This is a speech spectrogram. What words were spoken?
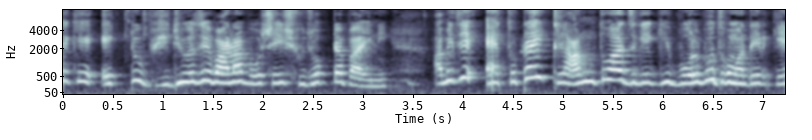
থেকে একটু ভিডিও যে বানাবো, সেই সুযোগটা পাইনি। আমি যে এতটাই ক্লান্ত আজকে, কি বলব তোমাদেরকে?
